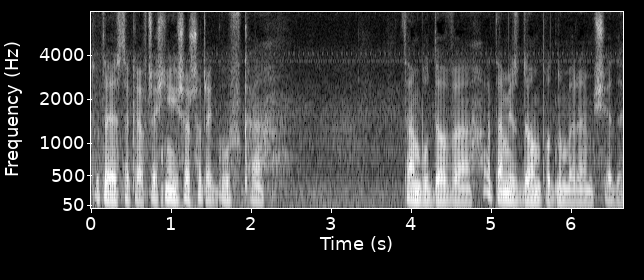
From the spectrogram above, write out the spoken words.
Tutaj jest taka wcześniejsza szeregówka. Tam budowa, a tam jest dom pod numerem 7.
